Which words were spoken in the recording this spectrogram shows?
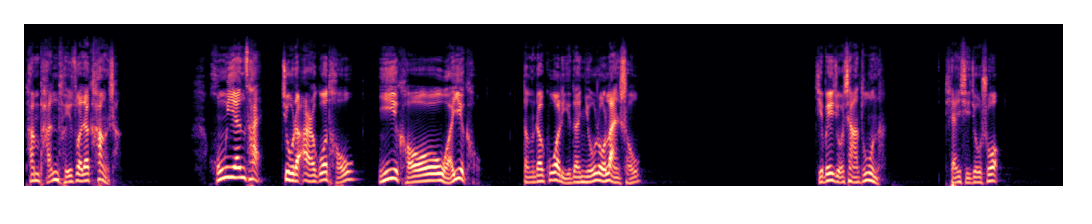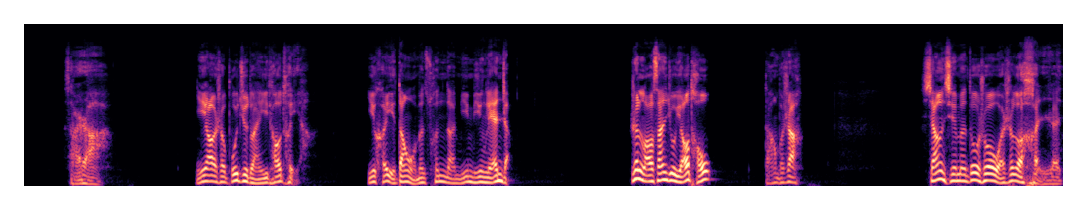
他们盘腿坐在炕上，红腌菜就着二锅头，你一口我一口，等着锅里的牛肉烂熟。几杯酒下肚呢，田喜就说：“三儿啊，你要是不锯短一条腿呀，你可以当我们村的民兵连长。”任老三就摇头：“当不上。”乡亲们都说我是个狠人，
